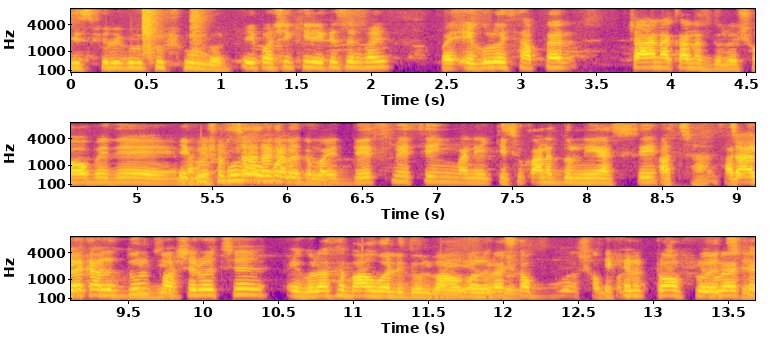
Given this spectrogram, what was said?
ডিসপ্লে গুলো খুব সুন্দর। এই পাশে কি রেখেছেন ভাই? ভাই এগুলো হচ্ছে আপনার চায়না কানের দুল সব এই যে ভাই ড্রেস মেসিং মানে কিছু কানের দুল নিয়ে আসছে। আচ্ছা চায়না কানের দুল পাশে রয়েছে? এগুলো আছে বাহুবলী দুল বাহুবলী সব সব এখানে টপ রয়েছে।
